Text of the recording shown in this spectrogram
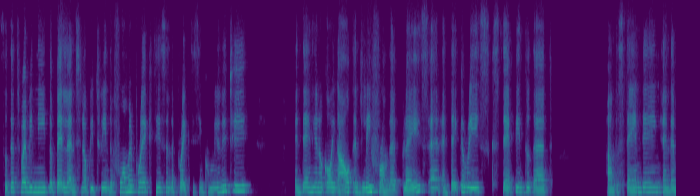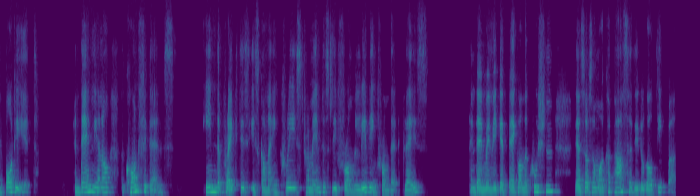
so that's why we need the balance, you know, between the formal practice and the practice in community. And then, you know, going out and live from that place and, and take a risk, step into that understanding and embody it. And then, you know, the confidence in the practice is going to increase tremendously from living from that place. And then when we get back on the cushion, there's also more capacity to go deeper.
